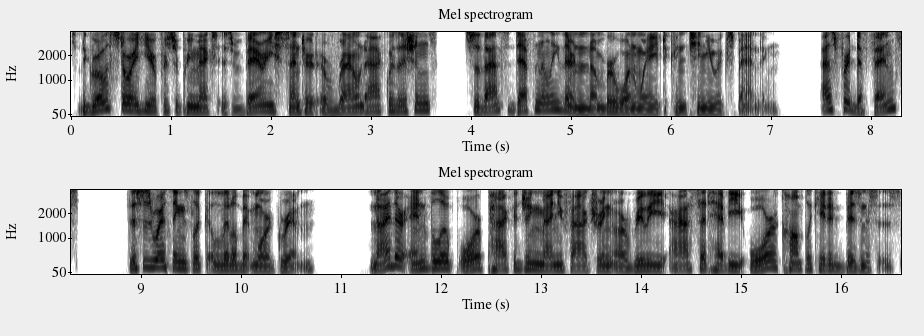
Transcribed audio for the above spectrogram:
So the growth story here for SupremeX is very centered around acquisitions, so that's definitely their number one way to continue expanding. As for defense, this is where things look a little bit more grim. Neither envelope or packaging manufacturing are really asset heavy or complicated businesses,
